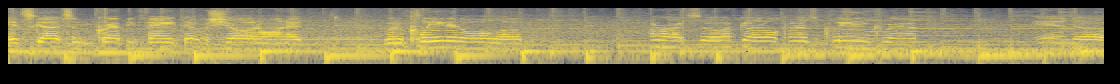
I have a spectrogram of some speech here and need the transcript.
It's got some crappy paint that was shot on it. I'm going to clean it all up alright so I've got all kinds of cleaning crap and uh,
